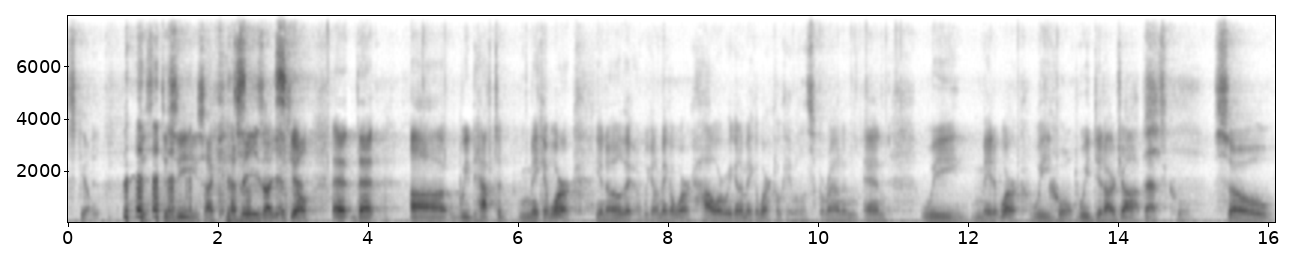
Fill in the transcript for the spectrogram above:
Skill. dis- disease, I guess. Disease, I guess, Skill uh, that uh, we'd have to make it work. You know, that we got to make it work. How are we going to make it work? Okay, well, let's look around and and we made it work. We Cool. we did our jobs. That's cool. So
